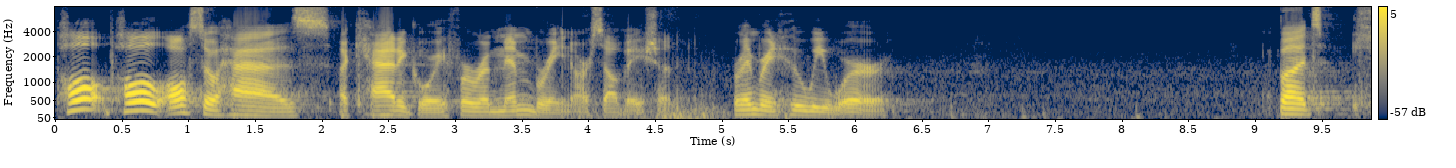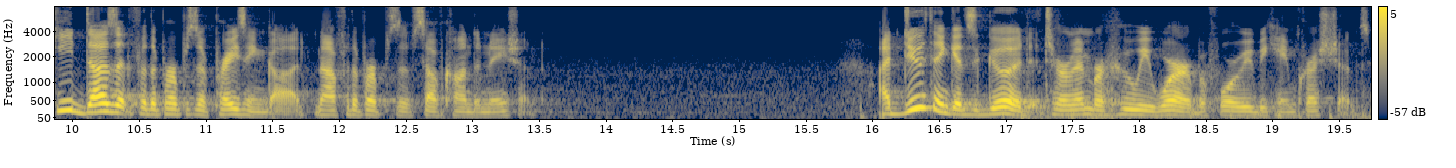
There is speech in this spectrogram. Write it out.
Paul, Paul also has a category for remembering our salvation, remembering who we were. But he does it for the purpose of praising God, not for the purpose of self condemnation. I do think it's good to remember who we were before we became Christians,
